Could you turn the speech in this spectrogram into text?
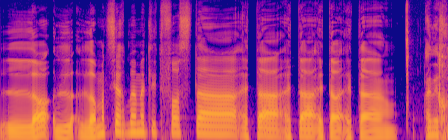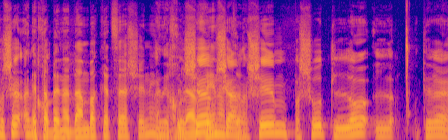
לא, לא, לא מצליח באמת לתפוס את, ה, את, ה, את, ה, את, ה, את, ה, אני חושב... את הבן אדם בקצה השני, אני חושב אותו. שאנשים פשוט לא, לא... תראה,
